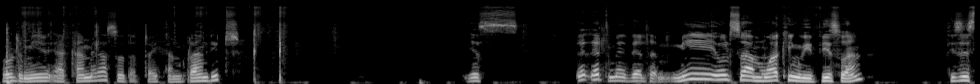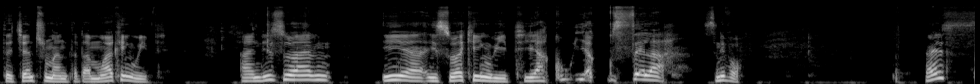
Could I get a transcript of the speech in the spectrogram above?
hold me a camera so that i can brand it yes. Let, let me tell them me also i'm working with this one. This is the gentleman that i'm working with. And this one here is working with yaku yakusela. Snivel guys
